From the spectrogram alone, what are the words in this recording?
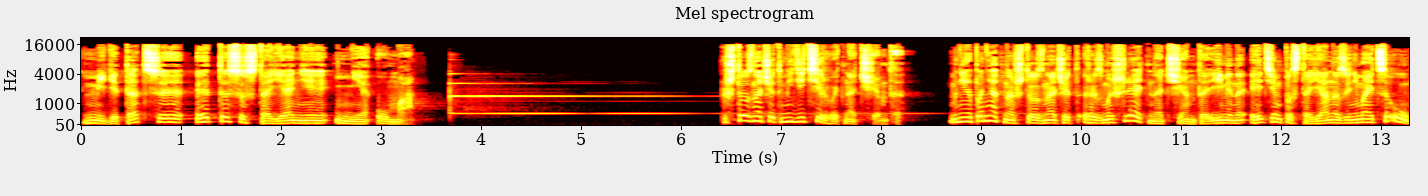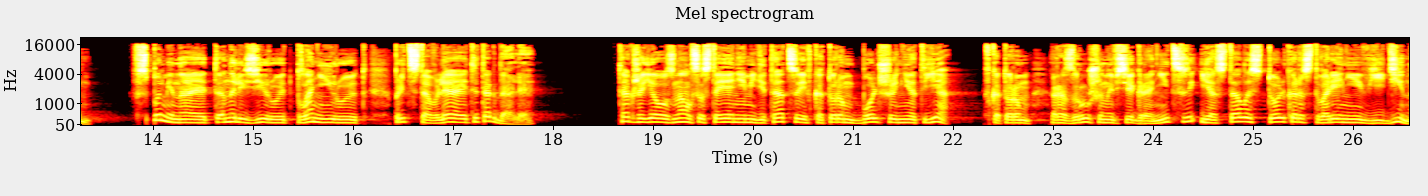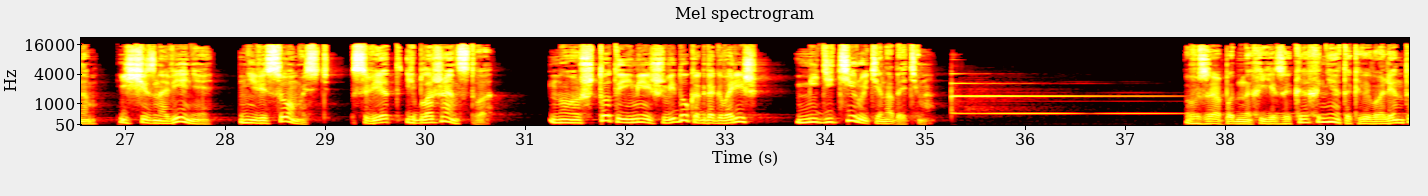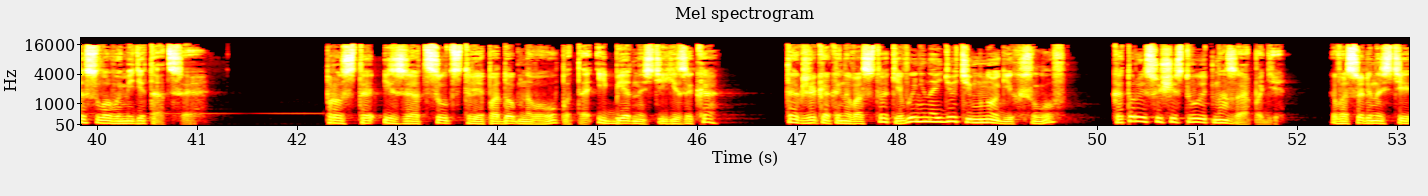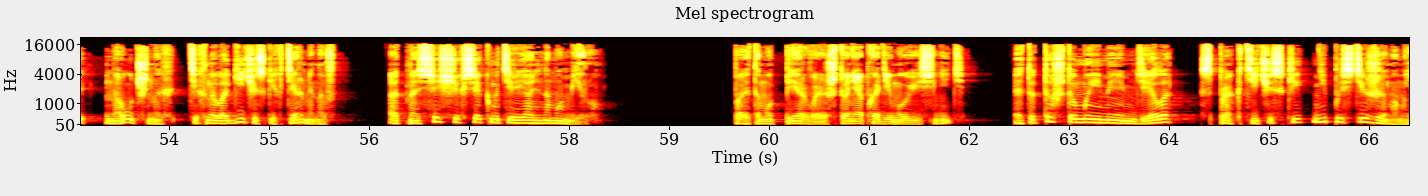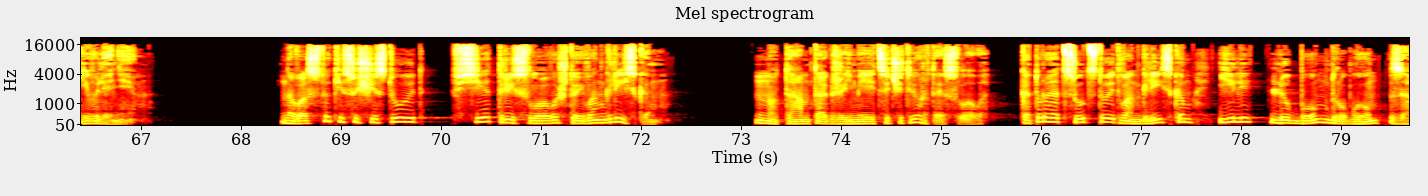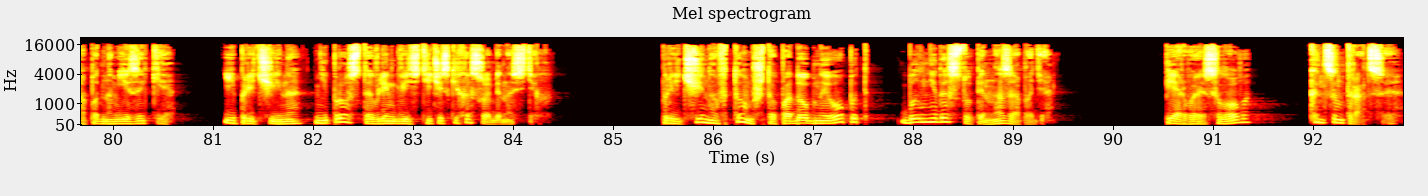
Медитация – это состояние не ума. Что значит медитировать над чем-то? Мне понятно, что значит размышлять над чем-то. Именно этим постоянно занимается ум. Вспоминает, анализирует, планирует, представляет и так далее. Также я узнал состояние медитации, в котором больше нет «я», в котором разрушены все границы и осталось только растворение в едином, исчезновение, невесомость, свет и блаженство. Но что ты имеешь в виду, когда говоришь «медитируйте над этим»? В западных языках нет эквивалента слова «медитация». Просто из-за отсутствия подобного опыта и бедности языка, так же, как и на Востоке, вы не найдете многих слов, которые существуют на Западе, в особенности научных, технологических терминов, относящихся к материальному миру. Поэтому первое, что необходимо уяснить, это то, что мы имеем дело с практически непостижимым явлением. На Востоке существуют все три слова, что и в английском. Но там также имеется четвертое слово, которое отсутствует в английском или любом другом западном языке. И причина не просто в лингвистических особенностях. Причина в том, что подобный опыт был недоступен на Западе. Первое слово – концентрация.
